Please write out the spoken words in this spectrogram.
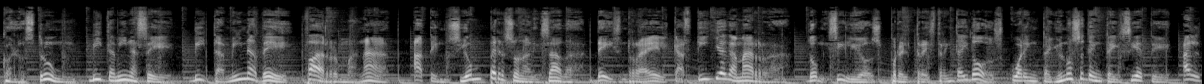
Colostrum, vitamina C, vitamina D. Farmanat, atención personalizada de Israel Castilla Gamarra. Domicilios por el 332-4177 al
